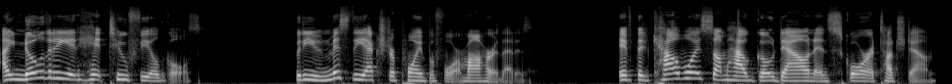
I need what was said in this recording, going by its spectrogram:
I know that he had hit two field goals, but he missed the extra point before. Maher, that is. If the Cowboys somehow go down and score a touchdown,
